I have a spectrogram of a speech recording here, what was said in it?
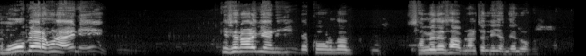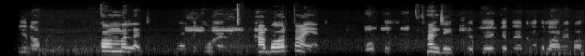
ਮੋਹ ਪਿਆਰ ਹੁਣ ਹੈ ਹੀ ਨਹੀਂ। ਕਿਸੇ ਨਾਲ ਵੀ ਹੈ ਨਹੀਂ ਜੀ। ਦੇਖੋ ਹੁਣ ਤਾਂ ਸਮੇਂ ਦੇ ਹਿਸਾਬ ਨਾਲ ਚੱਲੀ ਜਾਂਦੇ ਲੋਕ। ਕੀ ਨਾਮ ਹੈ? ਕੋਮਲ ਹੈ ਜੀ। ਕਿੱਥੋਂ ਆਇਆ ਹਾਂ? ਬੋਰ ਤੋਂ ਆਏ ਹਾਂ ਜੀ। ਉਹ ਕਿ- ਹਾਂਜੀ। ਇੱਥੇ ਕਿੰਨੇ ਦਿਨਾਂ ਤੋਂ ਲਾ ਰਹੇ ਬਾਤ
